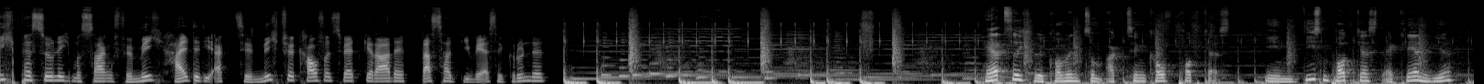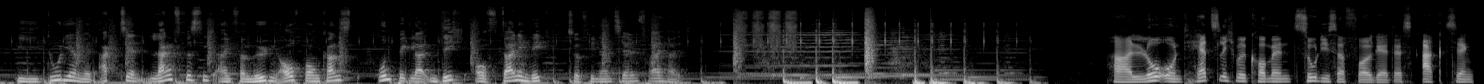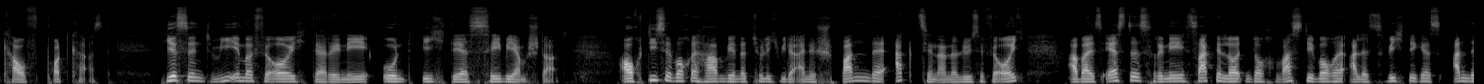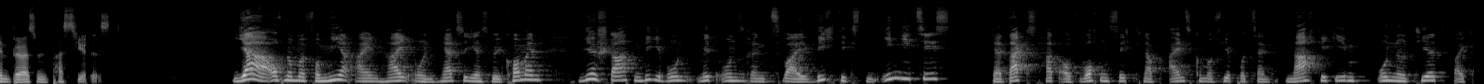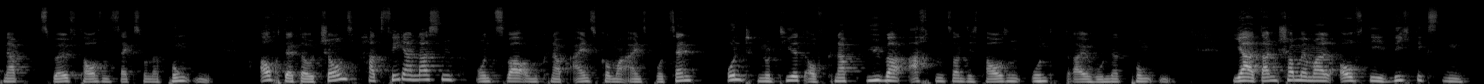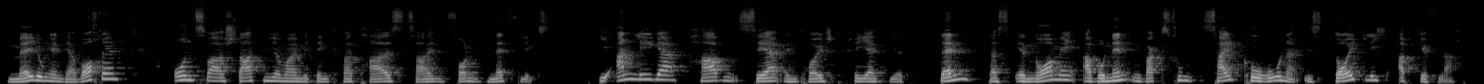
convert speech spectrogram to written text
Ich persönlich muss sagen, für mich halte die Aktie nicht für kaufenswert gerade. Das hat diverse Gründe. Herzlich willkommen zum Aktienkauf Podcast. In diesem Podcast erklären wir, wie du dir mit Aktien langfristig ein Vermögen aufbauen kannst und begleiten dich auf deinem Weg zur finanziellen Freiheit. Hallo und herzlich willkommen zu dieser Folge des Aktienkauf Podcast. Hier sind wie immer für euch der René und ich, der Sebi am Start. Auch diese Woche haben wir natürlich wieder eine spannende Aktienanalyse für euch. Aber als erstes, René, sag den Leuten doch, was die Woche alles Wichtiges an den Börsen passiert ist. Ja, auch nochmal von mir ein Hi und herzliches Willkommen. Wir starten wie gewohnt mit unseren zwei wichtigsten Indizes. Der DAX hat auf Wochensicht knapp 1,4% nachgegeben und notiert bei knapp 12.600 Punkten. Auch der Dow Jones hat federn lassen und zwar um knapp 1,1% und notiert auf knapp über 28.300 Punkten. Ja, dann schauen wir mal auf die wichtigsten Meldungen der Woche. Und zwar starten wir mal mit den Quartalszahlen von Netflix. Die Anleger haben sehr enttäuscht reagiert. Denn das enorme Abonnentenwachstum seit Corona ist deutlich abgeflacht.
